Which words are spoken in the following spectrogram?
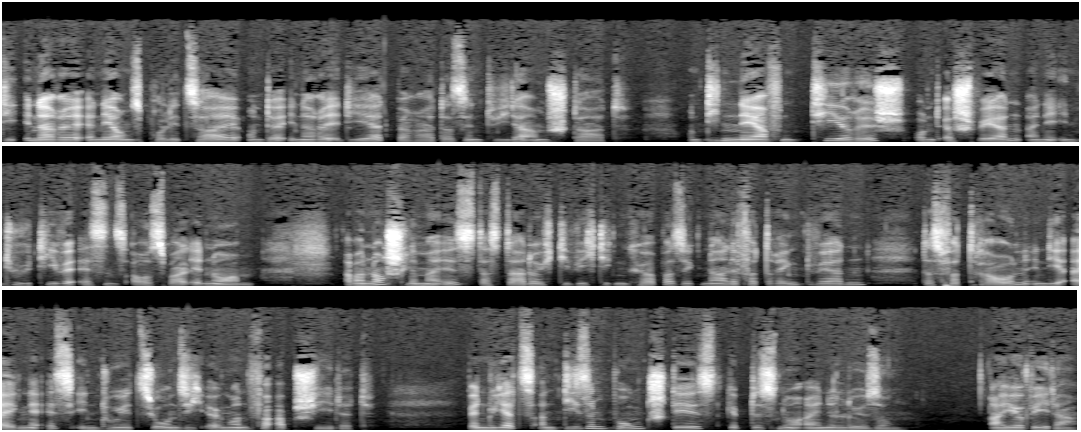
die innere Ernährungspolizei und der innere Diätberater sind wieder am Start und die nerven tierisch und erschweren eine intuitive Essensauswahl enorm. Aber noch schlimmer ist, dass dadurch die wichtigen Körpersignale verdrängt werden, das Vertrauen in die eigene Essintuition sich irgendwann verabschiedet. Wenn du jetzt an diesem Punkt stehst, gibt es nur eine Lösung. Ayurveda.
